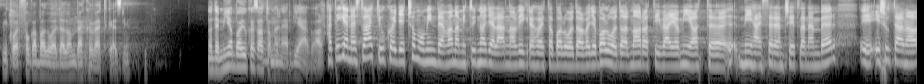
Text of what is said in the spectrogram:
mikor fog a baloldalon bekövetkezni. Na de mi a bajuk az atomenergiával? Hát igen, ezt látjuk, hogy egy csomó minden van, amit úgy nagy elánnal végrehajt a baloldal, vagy a baloldal narratívája miatt néhány szerencsétlen ember, és utána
